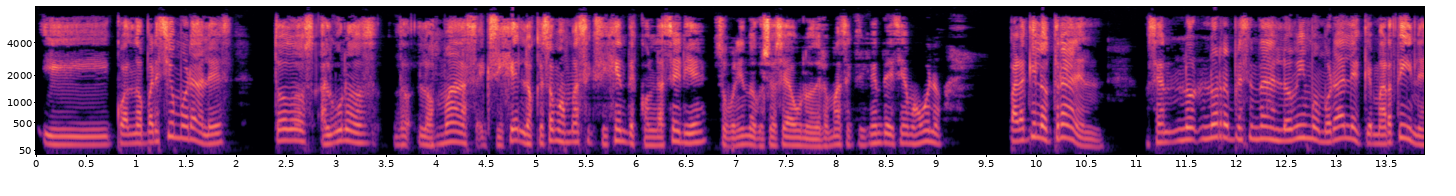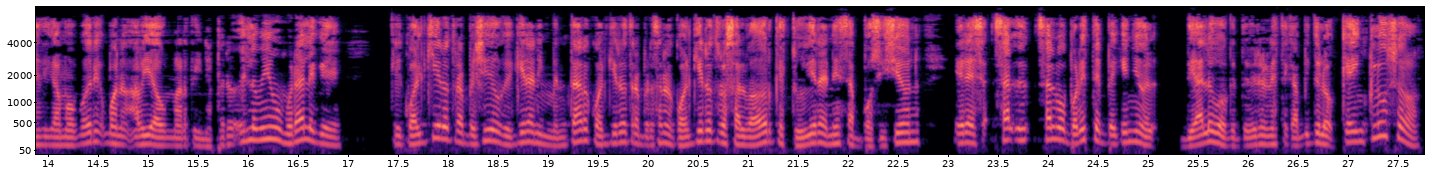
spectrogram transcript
Y cuando apareció Morales, todos, algunos, los más exigentes, los que somos más exigentes con la serie, suponiendo que yo sea uno de los más exigentes, decíamos, bueno, ¿para qué lo traen? O sea, no, no representan lo mismo Morales que Martínez, digamos. Podría, bueno, había un Martínez, pero es lo mismo Morales que, que cualquier otro apellido que quieran inventar, cualquier otra persona, cualquier otro salvador que estuviera en esa posición, era salvo por este pequeño diálogo que tuvieron en este capítulo, que incluso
